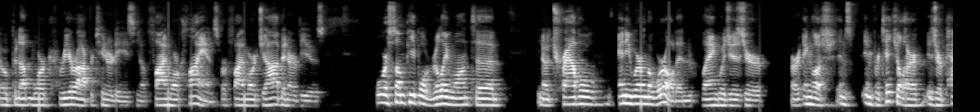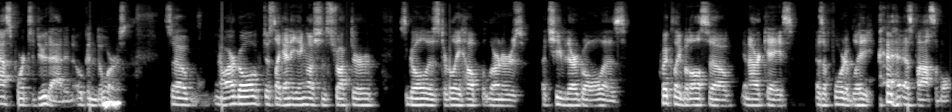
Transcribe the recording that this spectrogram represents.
to open up more career opportunities, you know, find more clients or find more job interviews. Or some people really want to, you know, travel anywhere in the world and language is your, or English in, in particular, is your passport to do that and open doors. So, you know, our goal, just like any English instructor, the goal is to really help learners achieve their goal as quickly, but also in our case, as affordably as possible.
